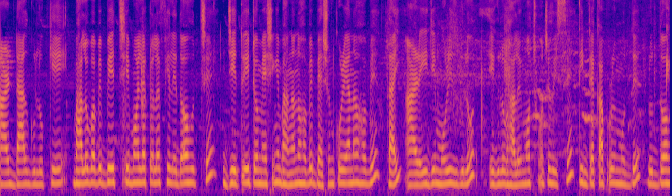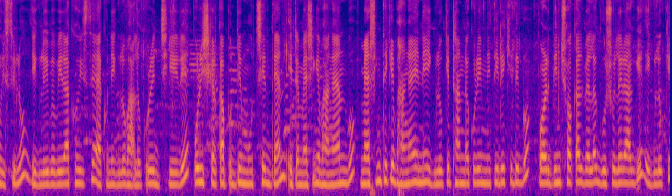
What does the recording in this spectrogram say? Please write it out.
আর ডালগুলোকে ভালোভাবে বেছে ময়লা টলা ফেলে দেওয়া হচ্ছে, যেহেতু এটা মেশিনে ভাঙানো হবে, বেসন করে আনা হবে, তাই। আর এই যে মরিচগুলো, এগুলো ভালোই মচমচে হয়েছে তিনটা কাপড়ের মধ্যে রোদ দেওয়া হয়েছিল এগুলো এইভাবেই রাখা হয়েছে এখন এগুলো ভালো করে ঝেড়ে পরিষ্কার কাপড় দিয়ে মুছে দেন, এটা মেশিনে ভাঙায় আনব। মেশিন থেকে ভাঙায় এনে এগুলোকে ঠান্ডা করে এমনিতেই রেখে দেব। পরের দিন সকালবেলা গোসলের আগে এগুলোকে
